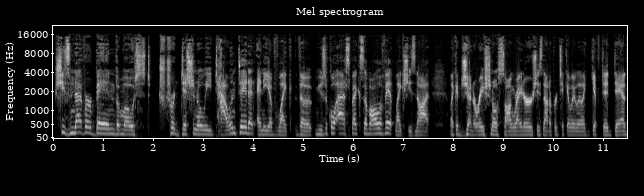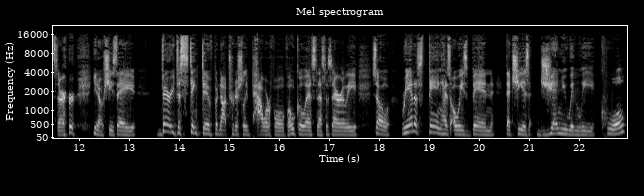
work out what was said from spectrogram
she's never been the most traditionally talented at any of like the musical aspects of all of it like she's not like a generational songwriter she's not a particularly like gifted dancer you know she's a very distinctive but not traditionally powerful vocalist necessarily. So Rihanna's thing has always been that she is genuinely cool,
